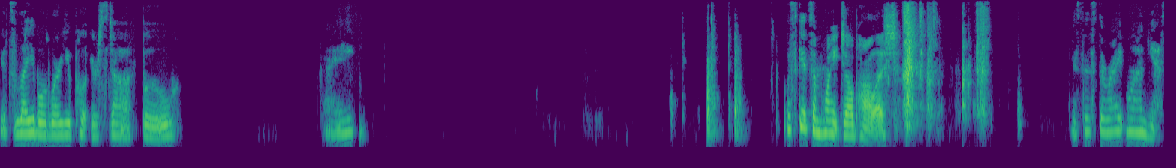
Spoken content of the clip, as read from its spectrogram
it's labeled where you put your stuff, boo. Okay? Let's get some white gel polish. Is this the right one? Yes.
